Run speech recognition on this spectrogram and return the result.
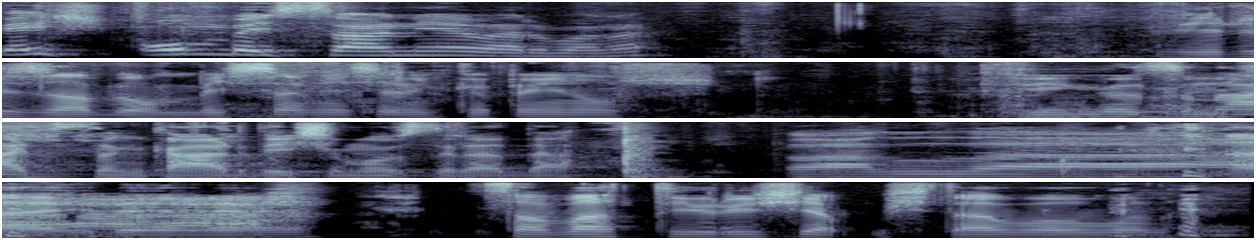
5-15 saniye ver bana. Veririz abi 15 saniye senin köpeğin olsun. Pringles'ını açsın kardeşim o sırada. Allah. Haydi. Sabah da yürüyüş yapmıştı ama olmadı.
